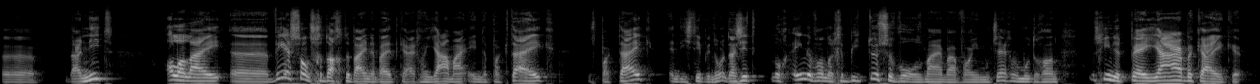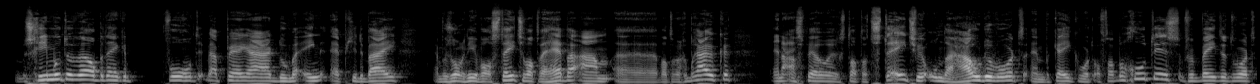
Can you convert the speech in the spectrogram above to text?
eh, daar niet allerlei weerstandsgedachten bijna bij te krijgen. Van ja, maar in de praktijk, dus praktijk en die stip in Noord, daar zit nog een of ander gebied tussen volgens mij, waarvan je moet zeggen, we moeten gewoon misschien het per jaar bekijken. Misschien moeten we wel bedenken, volgend per jaar doen we één appje erbij. En we zorgen in ieder geval steeds wat we hebben aan eh, wat we gebruiken. En aan spelregels dat dat steeds weer onderhouden wordt en bekeken wordt of dat nog goed is, verbeterd wordt.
